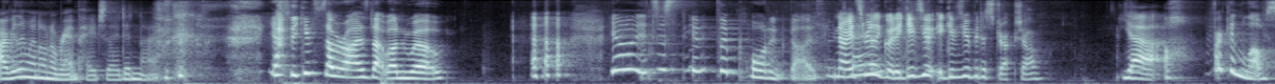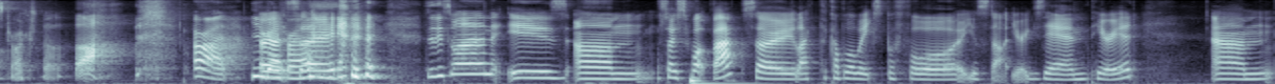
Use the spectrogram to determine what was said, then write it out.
I really went on a rampage there, didn't I? Yeah, I think you've summarized that one well. yeah, it's just it's important, guys. No, it's really good. It gives you it gives you a bit of structure. Yeah, oh, freaking love structure. Ah. All right, you All go right, so so this one is um so swot vac. So like a couple of weeks before you'll start your exam period. Um,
